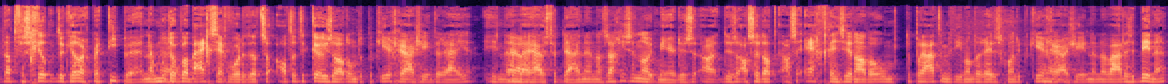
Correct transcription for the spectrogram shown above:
dat verschilt natuurlijk heel erg per type. En daar moet Ja. ook wel bijgezegd worden dat ze altijd de keuze hadden om de parkeergarage in te rijden in, eh, Ja. bij Huis ter Duinen. En dan zag je ze nooit meer. Dus, ah, dus als, ze dat, als ze echt geen zin hadden om te praten met iemand, dan reden ze gewoon die parkeergarage in en dan waren ze binnen.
